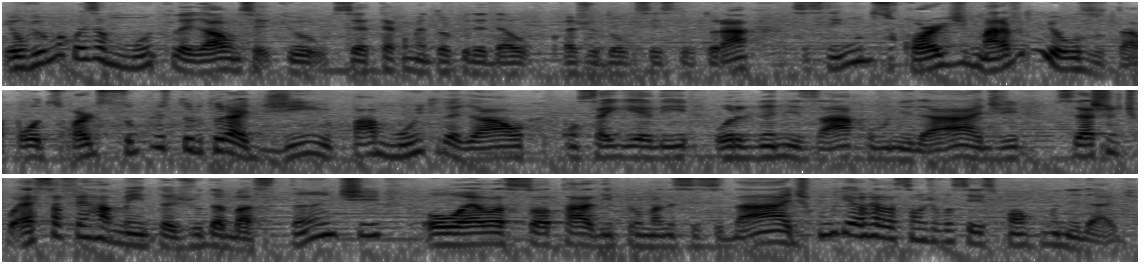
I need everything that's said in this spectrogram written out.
Eu vi uma coisa muito legal, não sei, que você até comentou que o Dedel ajudou você a estruturar. Vocês têm um Discord maravilhoso, tá? Pô, o Discord super estruturadinho, pá, muito legal. Consegue ali organizar a comunidade. Vocês acham que, tipo, essa ferramenta ajuda bastante? Ou ela só tá ali por uma necessidade? Como que é a relação de vocês com a comunidade?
